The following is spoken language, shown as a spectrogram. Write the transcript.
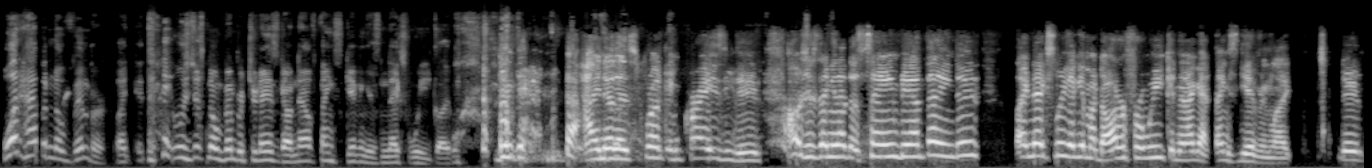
what happened November? Like it, it, was just November two days ago. Now Thanksgiving is next week. Like, I know that's fucking crazy, dude. I was just thinking that the same damn thing, dude. Like next week, I get my daughter for a week, and then I got Thanksgiving. Like, dude,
